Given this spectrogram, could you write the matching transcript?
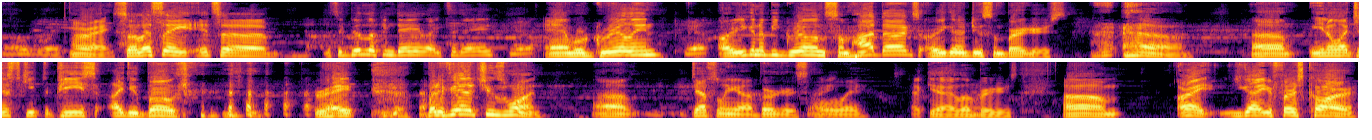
Oh boy. All right. So let's say it's a it's a good looking day like today, Yeah. and we're grilling. Yeah. Are you gonna be grilling some hot dogs, or are you gonna do some burgers? um, you know what? Just to keep the peace, I do both. Right. but if you had to choose one, uh, definitely uh, burgers all the way. heck yeah, I love burgers. Um, all right, you got your first car,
